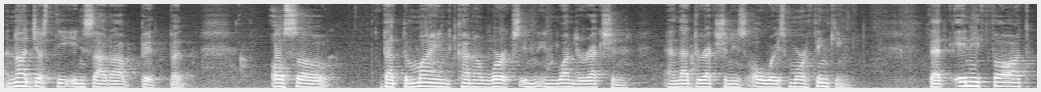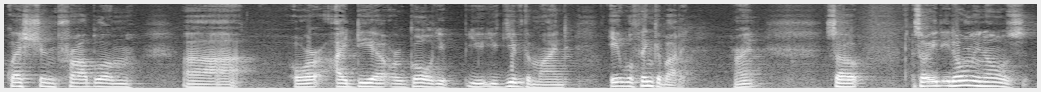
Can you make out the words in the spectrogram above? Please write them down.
and not just the inside out bit, but also that the mind kind of works in, in one direction, and that direction is always more thinking. That any thought, question, problem, uh, or idea or goal you, you, you give the mind, it will think about it, right? So, so it, it only knows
